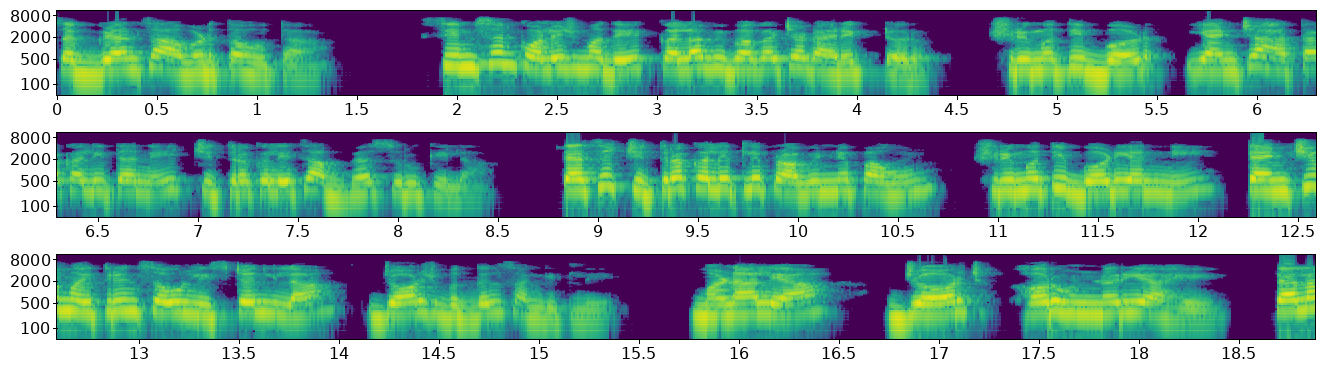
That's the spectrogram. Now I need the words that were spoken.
सगळ्यांचा आवडता होता. सिम्सन कॉलेजमध्ये कला विभागाच्या डायरेक्टर श्रीमती बड यांच्या हाताखाली त्याने चित्रकलेचा अभ्यास सुरू केला. त्याचे चित्रकलेतले प्रावीण्य पाहून श्रीमती बड यांनी त्यांची मैत्रीण सौ लिस्टनीला जॉर्जबद्दल सांगितले. म्हणाल्या जॉर्ज हर हुंडरी आहे. त्याला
